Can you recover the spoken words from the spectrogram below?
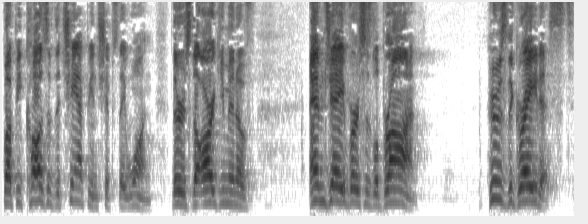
but because of the championships they won. There's the argument of MJ versus LeBron. Who's the greatest?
